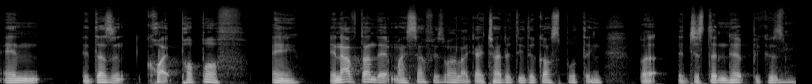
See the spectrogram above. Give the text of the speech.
and it doesn't quite pop off. Eh. And I've done that myself as well. Like I tried to do the gospel thing, but it just didn't hit because mm.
